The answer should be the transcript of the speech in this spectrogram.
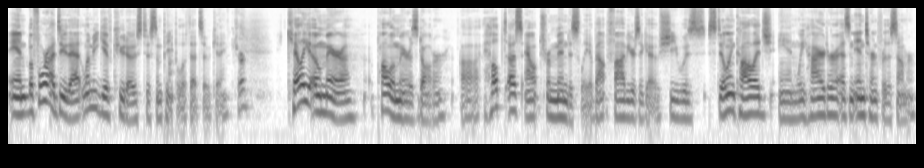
And before I do that, let me give kudos to some people, if that's okay. Sure. Kelly O'Mara, Paul O'Mara's daughter, uh, helped us out tremendously about five years ago. She was still in college, and we hired her as an intern for the summer.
